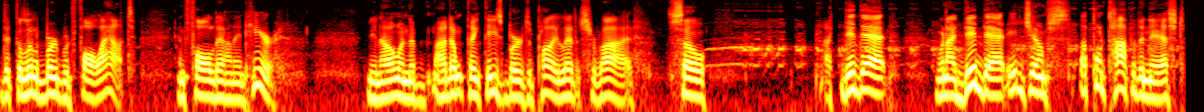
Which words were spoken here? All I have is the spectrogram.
that the little bird would fall out and fall down in here, you know, and the, I don't think these birds would probably let it survive. So I did that. When I did that, it jumps up on top of the nest.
